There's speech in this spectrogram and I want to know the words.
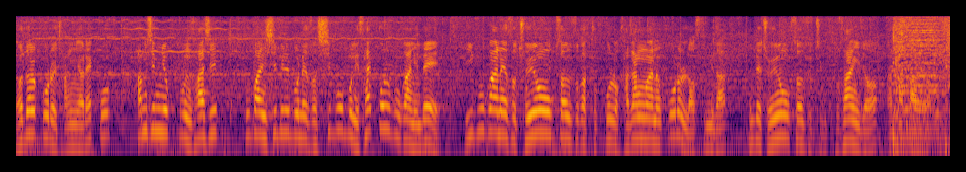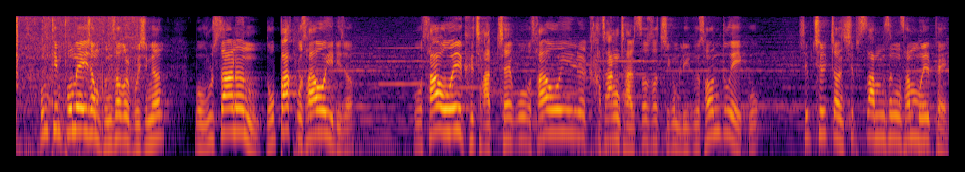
8골을 장렬했고 36분 40 후반 11분에서 15분이 3골 구간인데 이 구간에서 조영욱 선수가 두 골로 가장 많은 골을 넣습니다. 근데 조영욱 선수 지금 부상이죠. 안타까워요. 홈팀 포메이션 분석을 보시면 뭐 울산은 노빠꾸 4-5-1이죠. 뭐 4-5-1 그 자체고 4-5-1을 가장 잘 써서 지금 리그 선두에 있고 17전 13승 3무 1패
